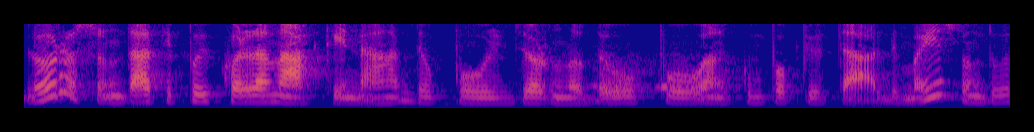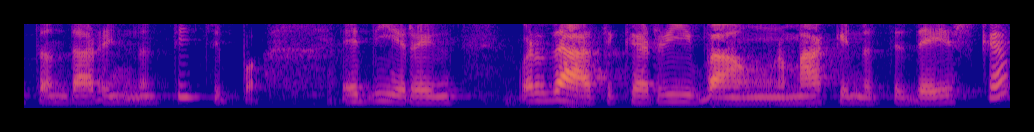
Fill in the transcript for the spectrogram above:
loro sono andati poi con la macchina, dopo il giorno dopo, anche un po' più tardi, ma io sono dovuta andare in anticipo e dire guardate che arriva una macchina tedesca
